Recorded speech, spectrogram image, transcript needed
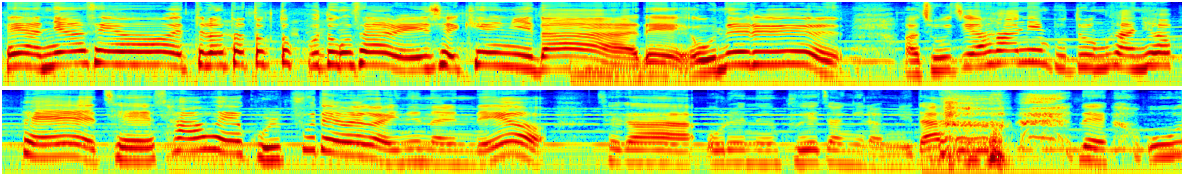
네, 안녕하세요. 애틀란타 똑똑 부동산 레이첼 킴입니다. 네, 오늘은 아, 조지아 한인 부동산 협회 제 4회 골프 대회가 있는 날인데요. 제가 올해는 부회장이랍니다. 네, 오,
